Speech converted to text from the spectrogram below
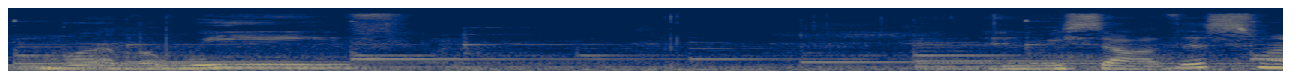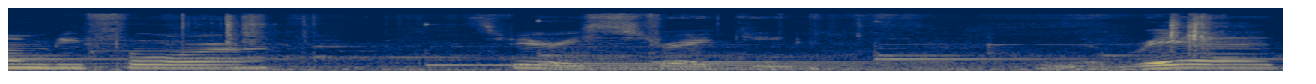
Hmm. More of a weave. And we saw this one before very striking. And the red.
